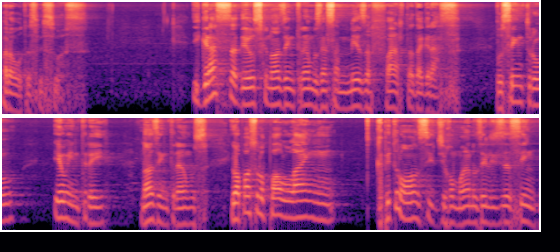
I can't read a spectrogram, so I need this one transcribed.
para outras pessoas. E graças a Deus que nós entramos nessa mesa farta da graça. Você entrou, eu entrei, nós entramos. E o apóstolo Paulo, lá em capítulo 11 de Romanos, ele diz assim:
